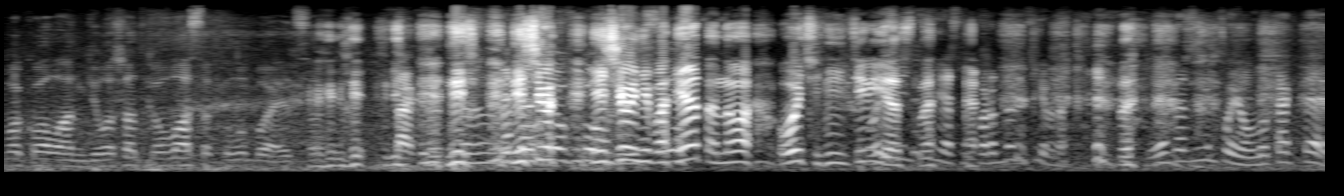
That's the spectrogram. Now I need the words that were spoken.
в акваланге. Лошадка в ластах улыбается. Так, Ничего, не понятно, но очень Очень интересно. интересно, продуктивно. Я даже не понял, ну как-то.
